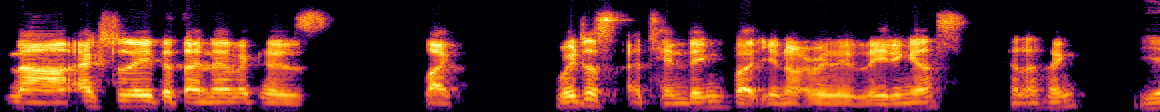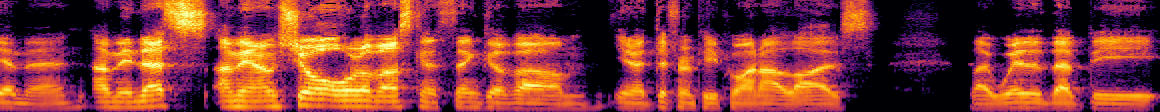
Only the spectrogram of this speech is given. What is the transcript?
nah, actually the dynamic is like we're just attending, but you're not really leading us kind of thing. Yeah, man. I mean, that's. I mean, I'm sure all of us can think of, um, you know, different people in our lives, like whether that be,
